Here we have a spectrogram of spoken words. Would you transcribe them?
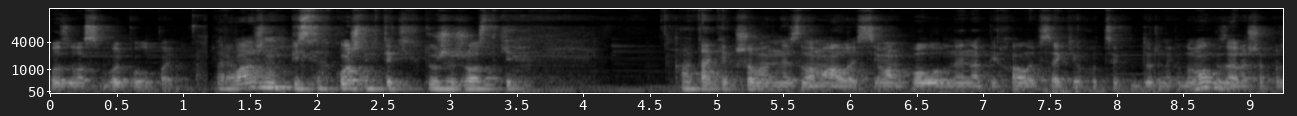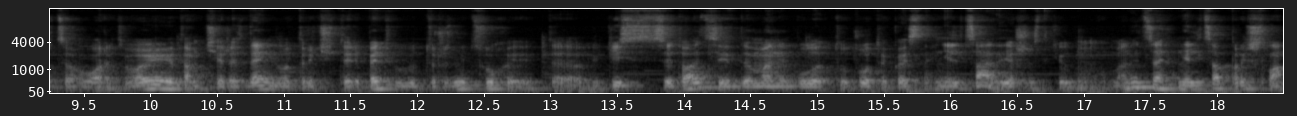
от з вас виколупає. Переважно після кожних таких дуже жорстких. А так, якщо ви не зламались і вам голову не напіхали всяких оцих дурних думок, зараз ще про це говорять, ви там через день, 2, 3, 4, 5, ви будете розуміти, слухайте, в якійсь ситуації, де в мене було тут от якась гнільця, я щось таке думав, в мене ця гнільця прийшла.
